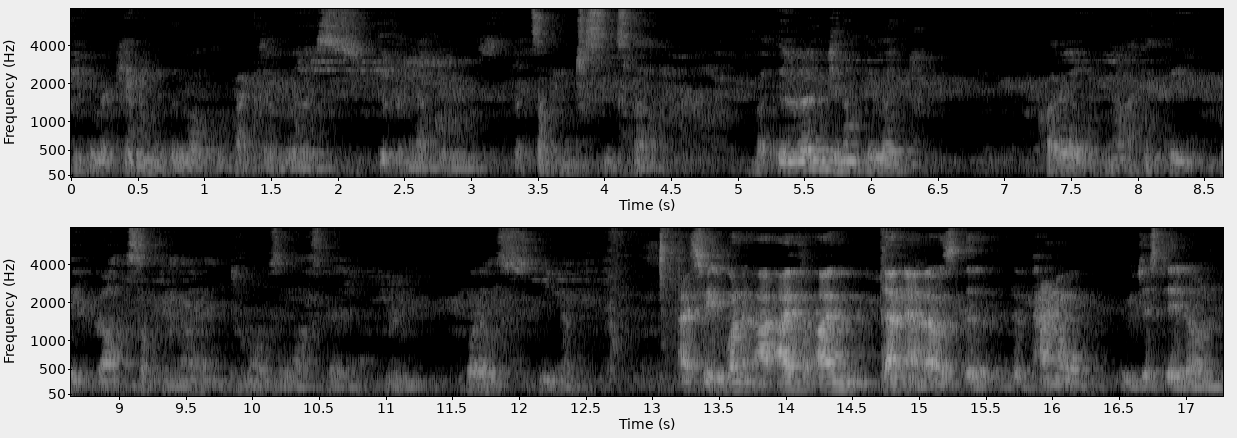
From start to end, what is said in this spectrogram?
people that came in with the local factor was but But they learned, you know, they learned quite a, you know, I think they, they got something out, and tomorrow's the last day. Mm. What else do you have? Actually, one I've I'm done now. That was the, the panel we just did on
